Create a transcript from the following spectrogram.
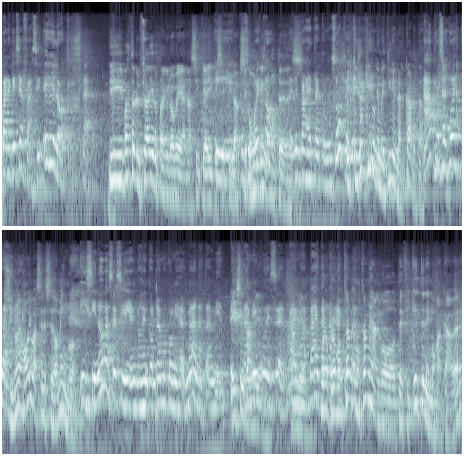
para que sea fácil, es el otro. Claro. Y va a estar el flyer para que lo vean, así que ahí que se, que la- por se comuniquen con ustedes. Vas a estar con nosotros. Es que yo quiero que me tires las cartas. Ah, por supuesto. Si no es hoy, va a ser ese domingo. Y si no, va a ser si nos encontramos con mis hermanas también. Ese también. puede ser. Vas- También. vas a estar Bueno, pero mostrame, mostrame algo, Tefi. ¿Qué tenemos acá? A ver.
